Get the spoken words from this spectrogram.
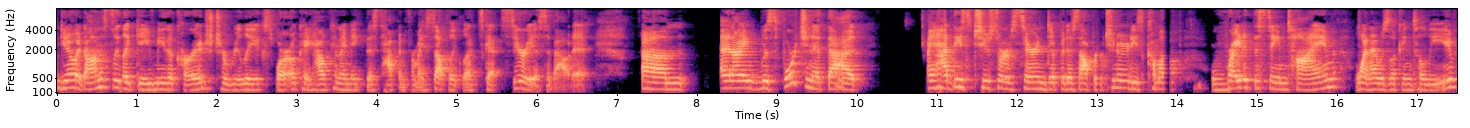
you know it honestly like gave me the courage to really explore okay how can i make this happen for myself? Like let's get serious about it. Um and i was fortunate that i had these two sort of serendipitous opportunities come up right at the same time when i was looking to leave.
